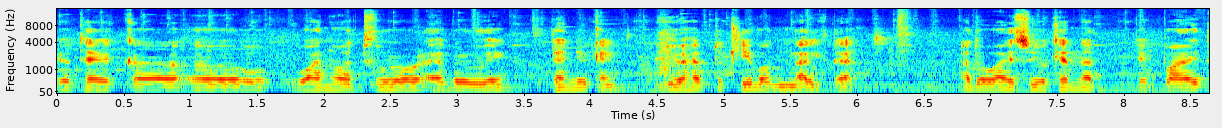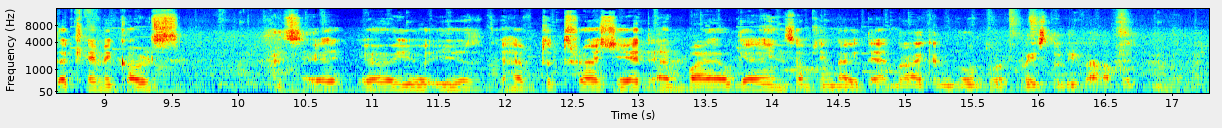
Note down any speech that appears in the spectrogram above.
you take uh, uh, one or two roll every week, then you can you have to keep on like that. Otherwise, you cannot buy the chemicals. I see. Uh, uh, you you have to trash it and buy again, something like that. But I can go to a place to develop it. Like,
